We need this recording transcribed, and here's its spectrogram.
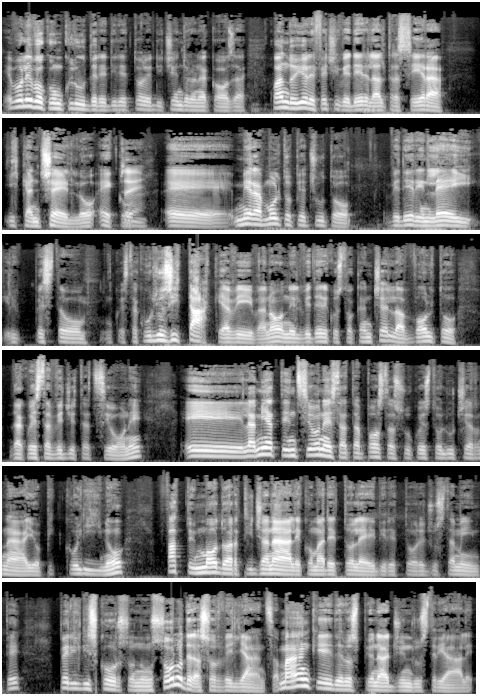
E volevo concludere, direttore, dicendole una cosa. Quando io le feci vedere l'altra sera il cancello, ecco, sì. eh, mi era molto piaciuto vedere in lei questo, questa curiosità che aveva no? nel vedere questo cancello avvolto da questa vegetazione e la mia attenzione è stata posta su questo lucernaio piccolino fatto in modo artigianale, come ha detto lei, direttore, giustamente, per il discorso non solo della sorveglianza, ma anche dello spionaggio industriale.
